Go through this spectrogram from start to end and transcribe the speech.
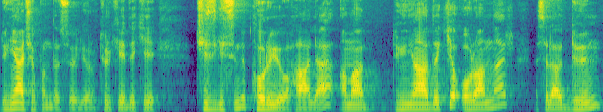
dünya çapında söylüyorum. Türkiye'deki çizgisini koruyor hala ama dünyadaki oranlar Mesela dün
